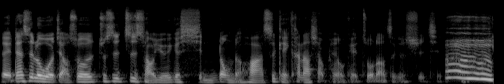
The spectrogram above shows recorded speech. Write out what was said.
对，但是如果讲说就是至少有一个行动的话，是可以看到小朋友可以做到这个事情。嗯，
